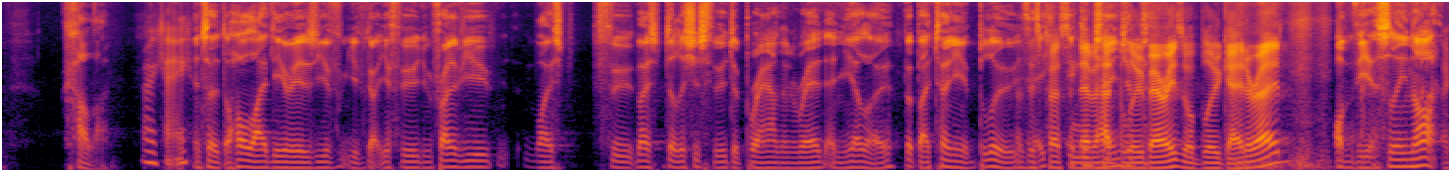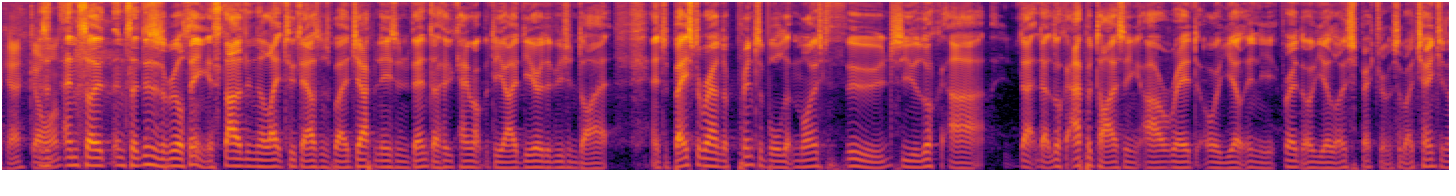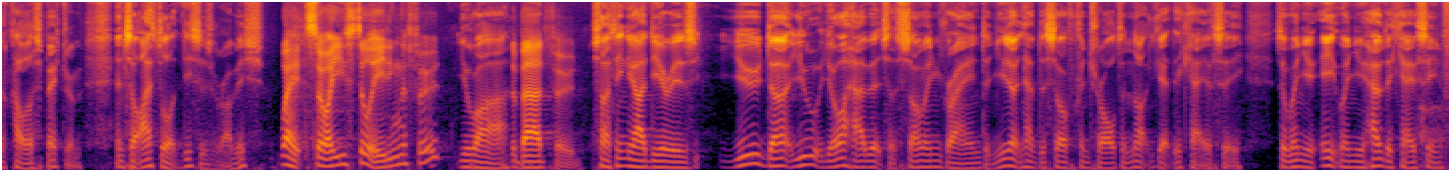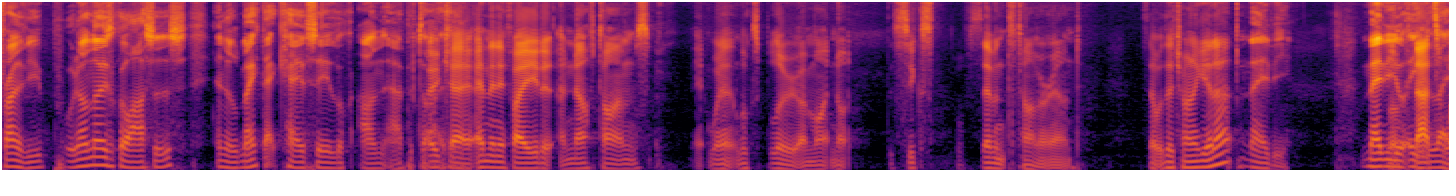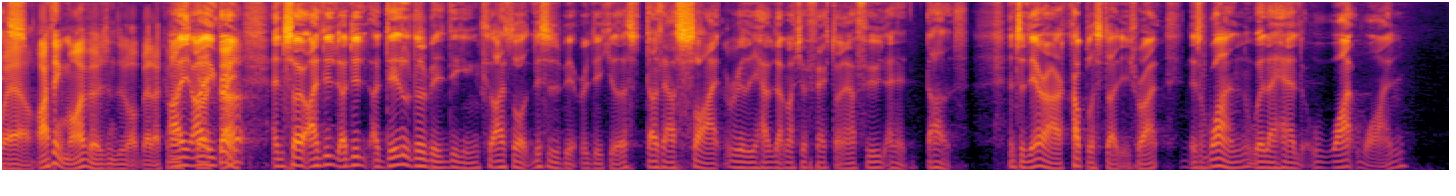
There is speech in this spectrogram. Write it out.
color. Okay. And so the whole idea is you've you've got your food in front of you. Most food, most delicious foods are brown and red and yellow, but by turning it blue, Has this it- person it never had blueberries or blue Gatorade? Obviously not. Okay, go And- on. And so, and so, this is a real thing. It started in the late 2000s by a Japanese inventor who came up with the idea of the vision diet, and it's based around the principle that most foods you look at that, that look appetizing are red or yellow in the red or yellow spectrum. So by changing the color spectrum, and so I thought this is rubbish. Wait, so are you still eating the food? You are. The bad food? So I think the idea is you don't you your habits are so ingrained and you don't have the self control to not get the KFC. So when you eat when you have the KFC in front of you, put on those glasses and it'll make that KFC look unappetizing. Okay, and then if I eat it enough times it- when it looks blue, I might not the sixth or seventh time around. Is that what they're trying to get at? Maybe. Maybe Look, you'll eat that's less. wow. I think my version's a lot better. Can I, I, I agree. that? And so I did I did I did a little bit of digging because I thought this is a bit ridiculous. Does our sight really have that much effect on our food? And it does. And so there are a couple of studies, right? There's one where they had white wine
